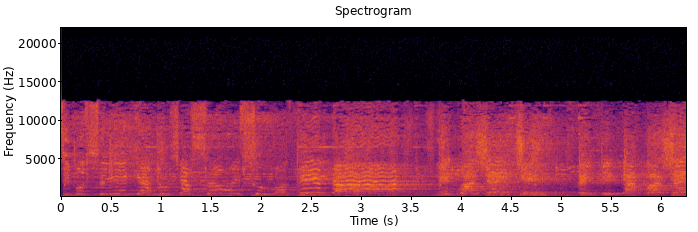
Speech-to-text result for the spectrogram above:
Se você quer anunciação em sua vida, vem com a gente, vem ficar com a gente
